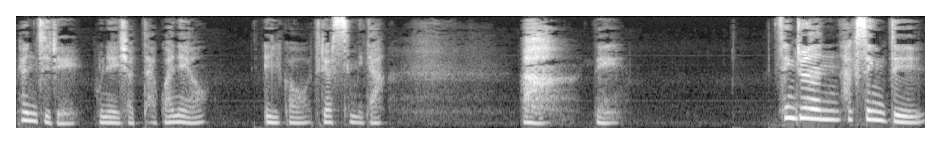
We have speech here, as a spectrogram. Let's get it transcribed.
편지를 보내셨다고 하네요. 읽어드렸습니다. 아, 네. 생존한 학생들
